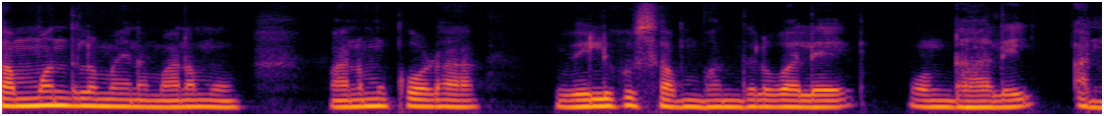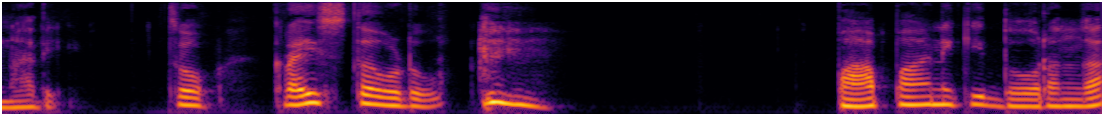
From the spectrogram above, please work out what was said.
సంబంధులమైన మనము మనము కూడా వెలుగు సంబంధుల వలె ఉండాలి అన్నది. సో క్రైస్తవుడు పాపానికి దూరంగా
